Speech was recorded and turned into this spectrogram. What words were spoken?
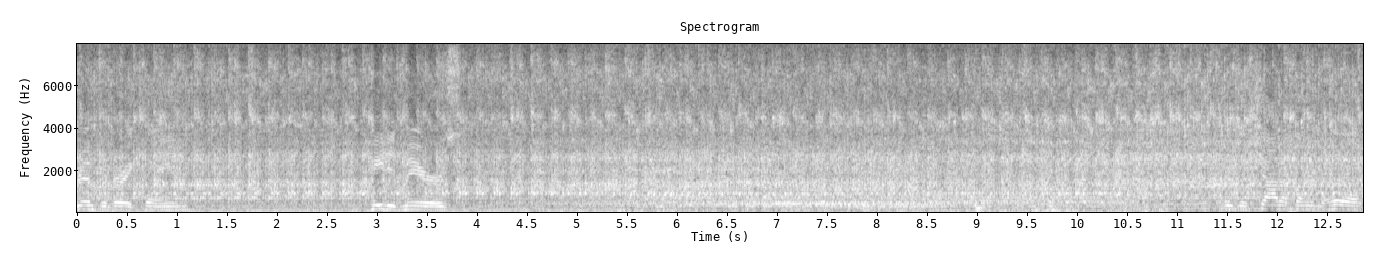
rims are very clean, heated mirrors, Here's a shot up under the hood.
